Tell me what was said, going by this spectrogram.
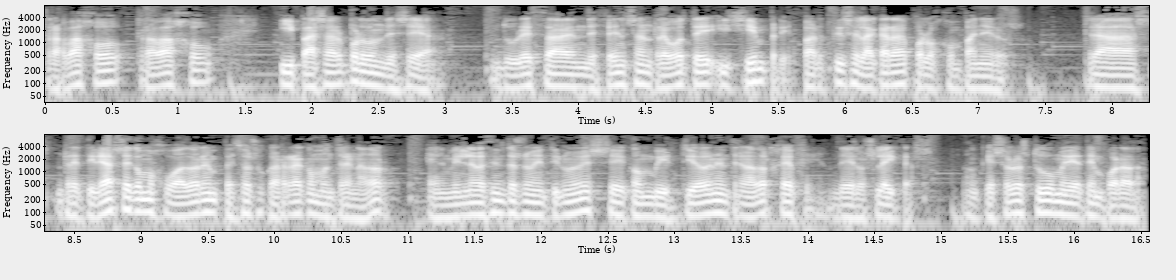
Trabajo, trabajo y pasar por donde sea. Dureza en defensa, en rebote y siempre partirse la cara por los compañeros. Tras retirarse como jugador empezó su carrera como entrenador. En 1999 se convirtió en entrenador jefe de los Lakers, aunque solo estuvo media temporada,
